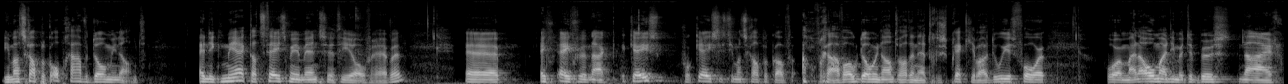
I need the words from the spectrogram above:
die maatschappelijke opgave dominant. En ik merk dat steeds meer mensen het hierover hebben. Even, naar Kees. Voor Kees is die maatschappelijke op- opgave ook dominant. We hadden net een gesprekje. Waar doe je het voor? Voor mijn oma die met de bus naar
